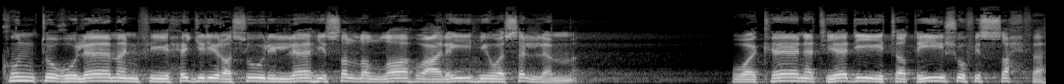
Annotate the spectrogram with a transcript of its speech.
كنت غلاما في حجر رسول الله صلى الله عليه وسلم، وكانت يدي تطيش في الصحفة،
